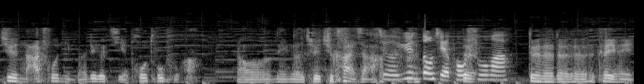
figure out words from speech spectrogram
去拿出你们的这个解剖图谱啊，然后那个去去看一下啊。就运动解剖书吗？对对对对对，可以可以。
